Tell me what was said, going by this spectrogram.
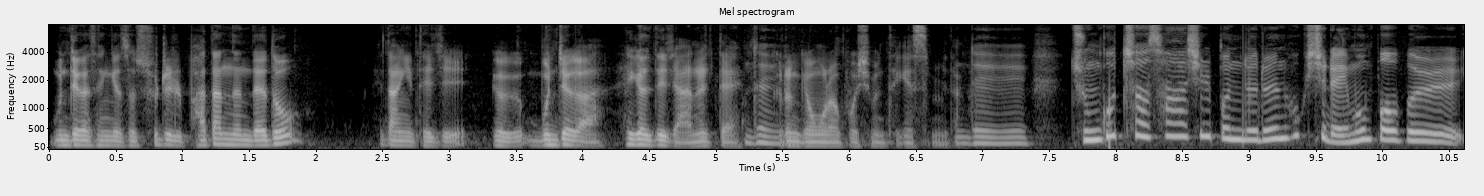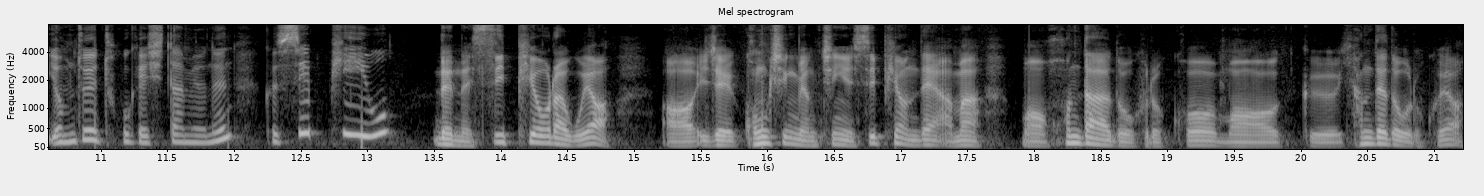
문제가 생겨서 수리를 받았는데도 해당이 되지 그 문제가 해결되지 않을 때 네. 그런 경우라 보시면 되겠습니다. 네. 중고차 사실 분들은 혹시 레몬법을 염두에 두고 계시다면은 그 CPO 네네 CPO라고요. 어 이제 공식 명칭이 CPO인데 아마 뭐 혼다도 그렇고 뭐 그 현대도 그렇고요.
